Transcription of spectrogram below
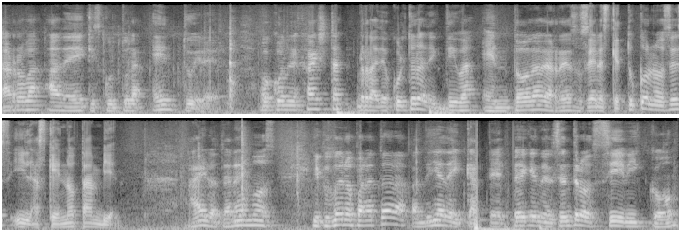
Arroba ADX Cultura en Twitter. O con el hashtag Radio Cultura Adictiva en todas las redes sociales que tú conoces y las que no también. Ahí lo tenemos. Y pues bueno, para toda la pandilla de Icatepec en el centro cívico,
